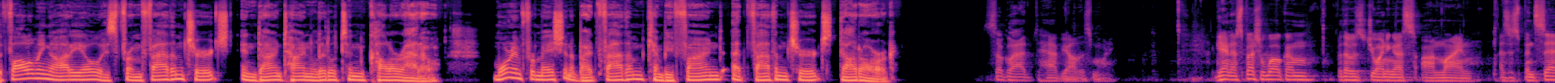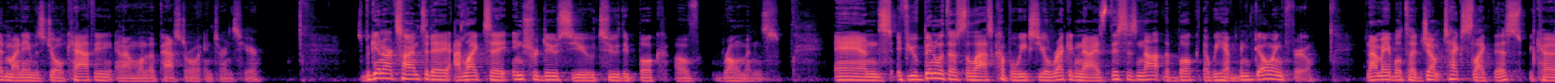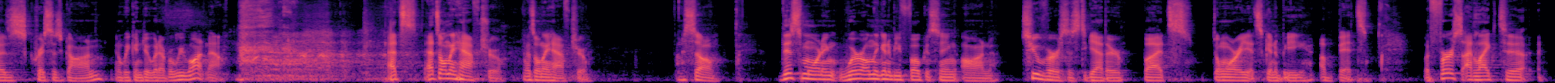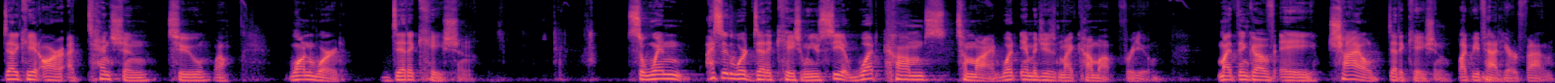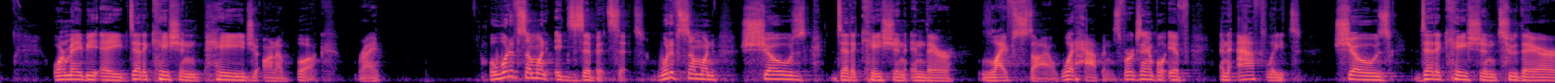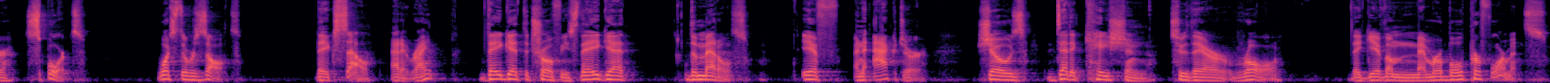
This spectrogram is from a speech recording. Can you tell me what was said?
The following audio is from Fathom Church in downtown Littleton, Colorado. More information about Fathom can be found at fathomchurch.org. So glad to have you all this morning. Again, a special welcome for those joining us online. As it's been said, my name is Joel Cathy, and I'm one of the pastoral interns here. To begin our time today, I'd like to introduce you to the book of Romans. And if you've been with us the last couple weeks, you'll recognize this is not the book that we have been going through. And I'm able to jump texts like this because Chris is gone and we can do whatever we want now. that's, that's only half true. That's only half true. So, this morning, we're only going to be focusing on two verses together, but don't worry, it's going to be a bit. But first, I'd like to dedicate our attention to, well, one word dedication. So, when I say the word dedication, when you see it, what comes to mind? What images might come up for you? Might think of a child dedication, like we've had here at Fathom, or maybe a dedication page on a book, right? But what if someone exhibits it? What if someone shows dedication in their lifestyle? What happens? For example, if an athlete shows dedication to their sport, what's the result? They excel at it, right? They get the trophies, they get the medals. If an actor shows dedication to their role. They give a memorable performance.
